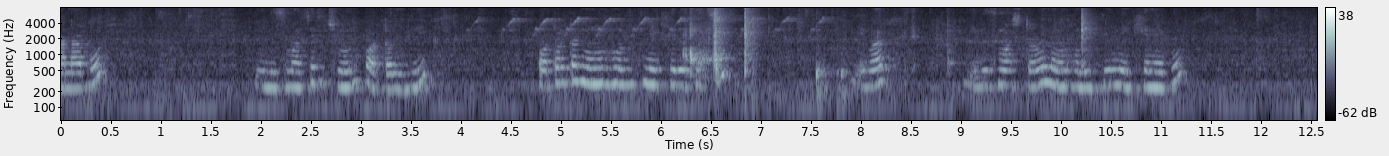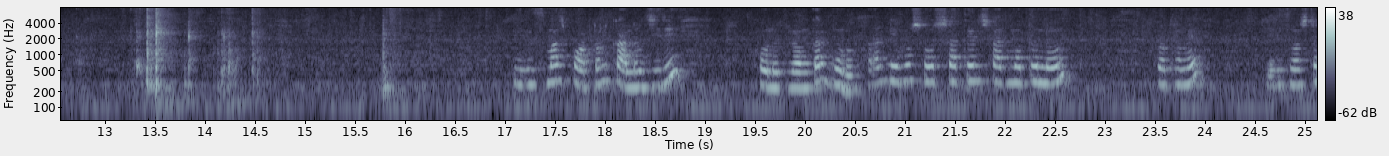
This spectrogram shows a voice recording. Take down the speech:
বানাবো। ইলিশ মাছের ঝোল, পটল দিয়ে। পটলটা নুন হলুদ মেখে রেখেছি। এবার ইলিশ মাছটাও নুন হলুদ দিয়ে মেখে নেব। ইলিশ মাছ, পটল, কালো জিরে, হলুদ লঙ্কার গুঁড়ো। আর নেব সরষা তেল, স্বাদ মতো নুন। প্রথমে ইলিশ মাছটা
